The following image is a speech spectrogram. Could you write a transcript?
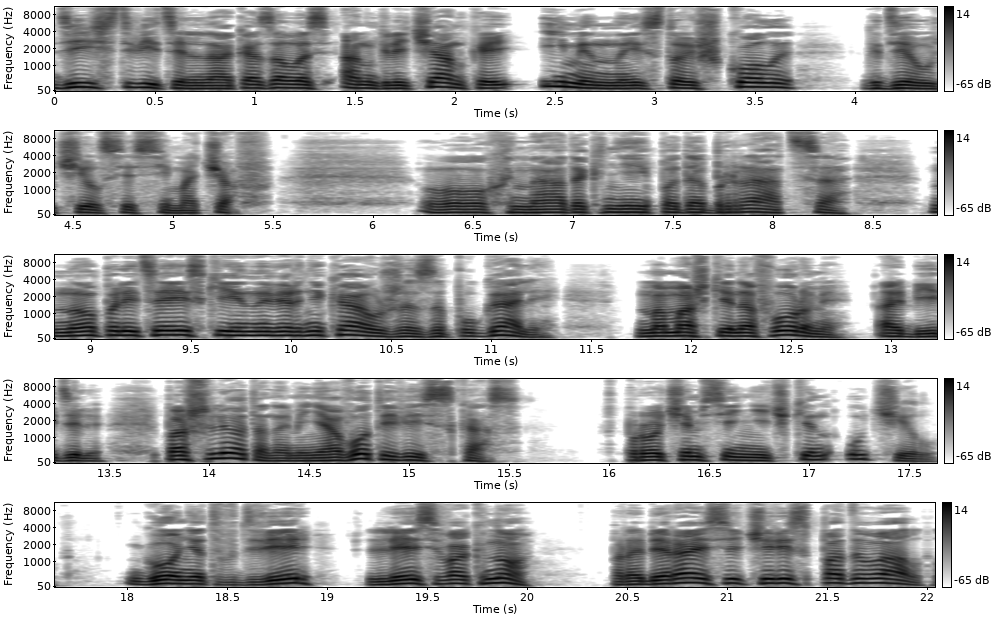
действительно оказалась англичанкой именно из той школы, где учился Симачев. Ох, надо к ней подобраться, но полицейские наверняка уже запугали — Мамашки на форуме обидели. Пошлет она меня, вот и весь сказ. Впрочем, Синичкин учил. Гонят в дверь, лезь в окно. Пробирайся через подвал,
